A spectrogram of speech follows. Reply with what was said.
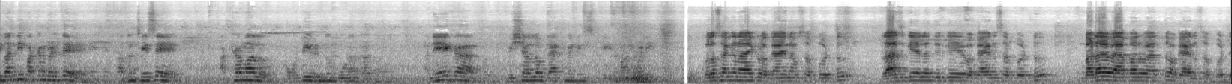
ఇవన్నీ పక్కన పెడితే అతను చేసే అక్రమాలు ఒకటి రెండు మూడు కాదు. అనేక విషయాల్లో బ్లాక్ మెయిలింగ్స్కి పాల్పడి. కుల సంఘ నాయకుడు ఒక ఆయన సపోర్టు రాజకీయాల్లో తిరిగే ఒక ఆయన సపోర్టు బడా వ్యాపారవేత్త ఒక ఆయన సపోర్ట్.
